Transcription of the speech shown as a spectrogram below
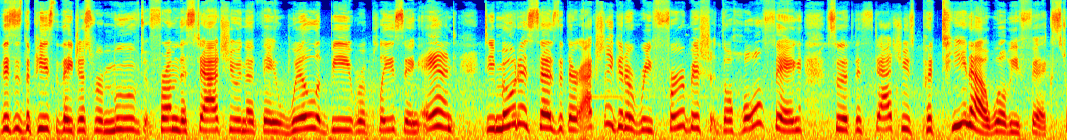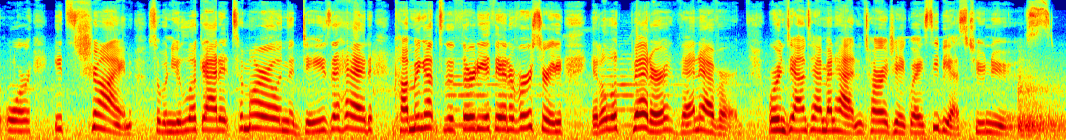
This is the piece that they just removed from the statue and that they will be replacing. And Di Modica says that they're actually going to refurbish the whole thing so that the statue's patina will be fixed or its shine. So when you look at it tomorrow and the days ahead, coming up to the 30th anniversary, it'll look better than ever. We're in downtown Manhattan. Tara Jakeway, CBS 2 News.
